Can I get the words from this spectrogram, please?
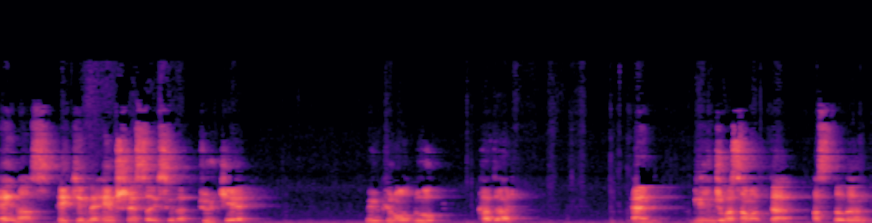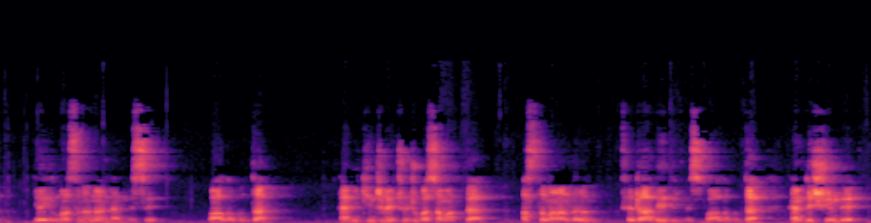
en az hekim ve hemşire sayısıyla Türkiye mümkün olduğu kadar hem birinci basamakta hastalığın yayılmasının önlenmesi bağlamında hem ikinci ve üçüncü basamakta hastalananların tedavi edilmesi bağlamında hem de şimdi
